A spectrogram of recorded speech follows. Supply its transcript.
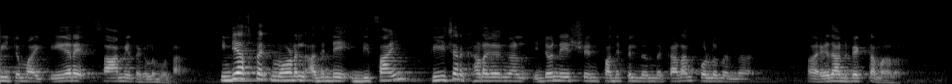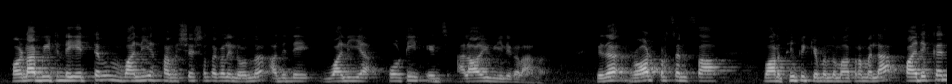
ബീറ്റുമായി ഏറെ സാമ്യതകളുമുണ്ട്. ഇന്ത്യ സ്പെക് മോഡൽ അതിന്റെ ഡിസൈൻ ഫീച്ചർ ഘടകങ്ങൾ ഇന്തോനേഷ്യൻ പതിപ്പിൽ നിന്ന് കടം കൊള്ളുമെന്ന് ഏതാണ്ട് വ്യക്തമാണ്. ഹോണ്ട ബീറ്റിന്റെ ഏറ്റവും വലിയ സവിശേഷതകളിൽ ഒന്ന് അതിന്റെ വലിയ ഫോർട്ടീൻ ഇഞ്ച് അലോയ് വീലുകളാണ് ഇത് റോഡ് പ്രസൻസ വർദ്ധിപ്പിക്കുമെന്ന് മാത്രമല്ല പരുക്കൻ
